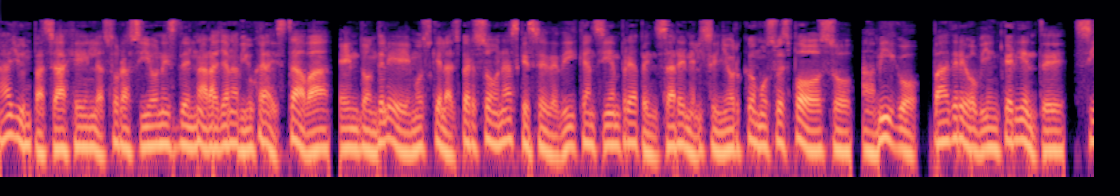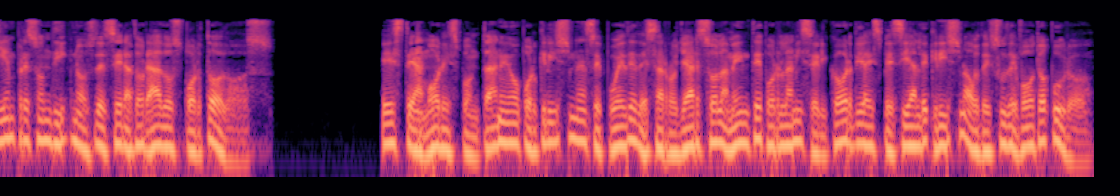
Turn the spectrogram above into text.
Hay un pasaje en las oraciones del Narayana Vyuha estaba, en donde leemos que las personas que se dedican siempre a pensar en el Señor como su esposo, amigo, padre o bien queriente, siempre son dignos de ser adorados por todos. Este amor espontáneo por Krishna se puede desarrollar solamente por la misericordia especial de Krishna o de su devoto puro.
